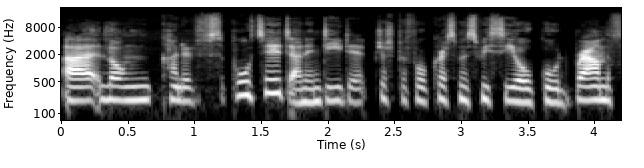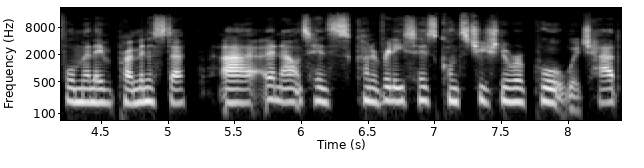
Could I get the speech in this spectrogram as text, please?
uh, long kind of supported. And indeed, it, just before Christmas, we see old Gordon Brown, the former Labour Prime Minister, uh, announce his kind of release his constitutional report, which had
